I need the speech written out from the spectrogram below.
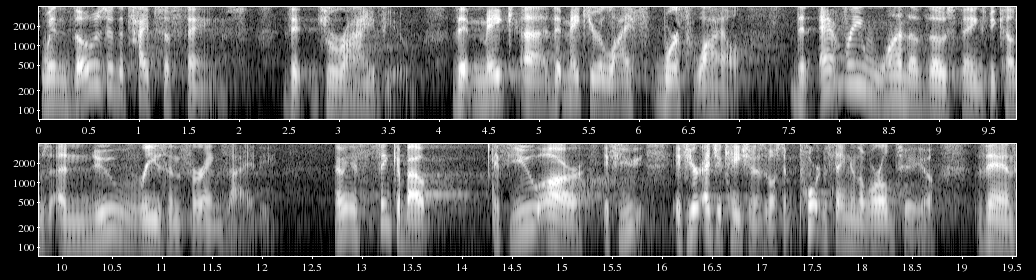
When those are the types of things that drive you, that make, uh, that make your life worthwhile, then every one of those things becomes a new reason for anxiety. I mean, think about if you are if you if your education is the most important thing in the world to you then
